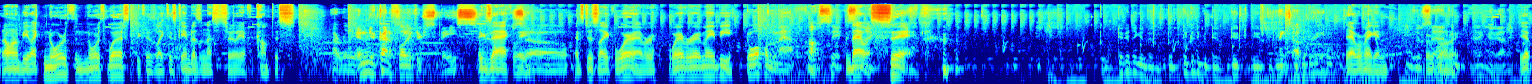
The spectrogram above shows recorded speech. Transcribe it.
I don't want to be like north and northwest because like this game doesn't necessarily have a compass. Not really. And you're kind of floating through space. Exactly. So It's just like wherever, wherever it may be. go up on the map. Oh, sick. That was sick. Nice upgrade. Yeah, we're making. We're that. going I think I got it. Yep.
